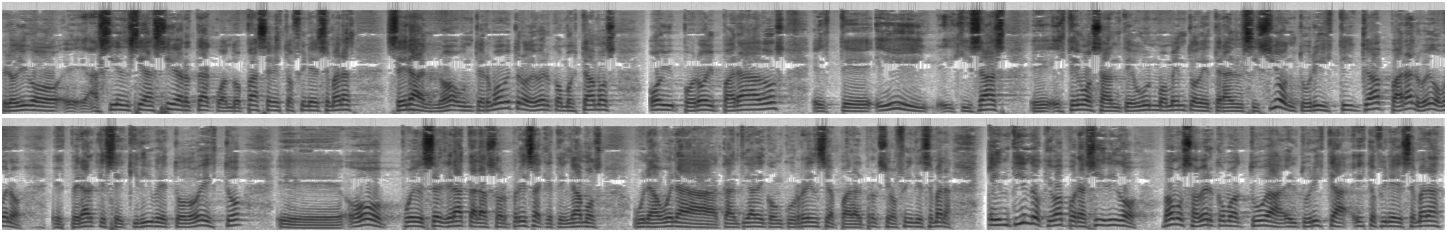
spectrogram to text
pero digo, eh, a ciencia cierta, cuando pasen estos fines de semana, serán ¿no? un termómetro de ver cómo estamos hoy por hoy parados este, y, quizás eh, estemos ante un momento de transición turística para luego, bueno, esperar que se equilibre todo esto eh, o puede ser grata la sorpresa que tengamos una buena cantidad de concurrencia para el próximo fin de semana. Entiendo que va por allí, digo, vamos a ver cómo actúa el turista estos fines de semana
